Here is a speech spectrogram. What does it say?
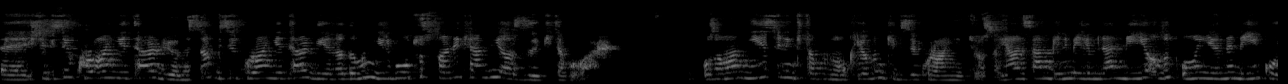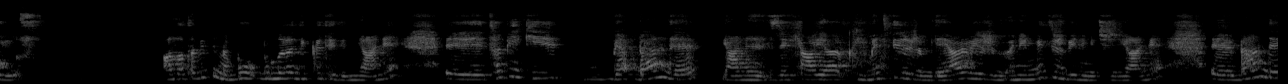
E, işte bize Kur'an yeter diyor mesela. Bize Kur'an yeter diyen adamın 20-30 tane kendi yazdığı kitabı var. O zaman niye senin kitabını okuyalım ki bize Kur'an yetiyorsa? Yani sen benim elimden neyi alıp onun yerine neyi koyuyorsun? Anlatabildim mi? Bu bunlara dikkat edin yani. E, tabii ki ben de yani zekaya kıymet veririm, değer veririm, önemlidir benim için yani. E, ben de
